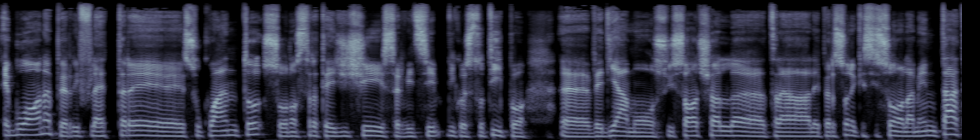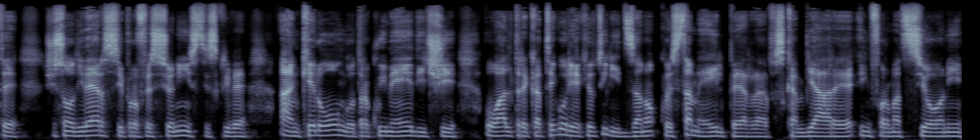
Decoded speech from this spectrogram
è buona per riflettere su quanto sono strategici servizi di questo tipo. Eh, vediamo sui social tra le persone che si sono lamentate ci sono diversi professionisti, scrive anche Longo, tra cui medici o altre categorie che utilizzano questa mail per scambiare informazioni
